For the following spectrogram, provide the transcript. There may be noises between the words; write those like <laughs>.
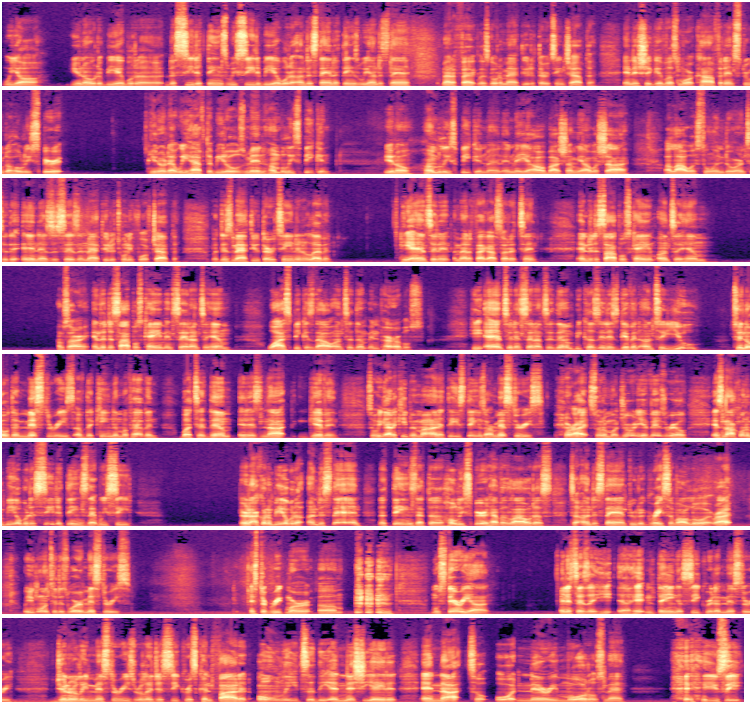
we are, you know, to be able to to see the things we see, to be able to understand the things we understand. Matter of fact, let's go to Matthew the 13th chapter, and this should give us more confidence through the Holy Spirit. You know that we have to be those men, humbly speaking you know, humbly speaking, man. And may Yahweh Shem Yahweh allow us to endure unto the end, as it says in Matthew, the 24th chapter. But this Matthew 13 and 11, he answered it. A matter of fact, I started 10. And the disciples came unto him. I'm sorry. And the disciples came and said unto him, Why speakest thou unto them in parables? He answered and said unto them, Because it is given unto you to know the mysteries of the kingdom of heaven, but to them it is not given. So we got to keep in mind that these things are mysteries, <laughs> right? So the majority of Israel is not going to be able to see the things that we see. They're not going to be able to understand the things that the Holy Spirit have allowed us to understand through the grace of our Lord, right? When you go into this word mysteries, it's the Greek word um, <clears throat> mysterion, and it says a, a hidden thing, a secret, a mystery generally mysteries, religious secrets confided only to the initiated and not to ordinary mortals, man. <laughs> you see?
